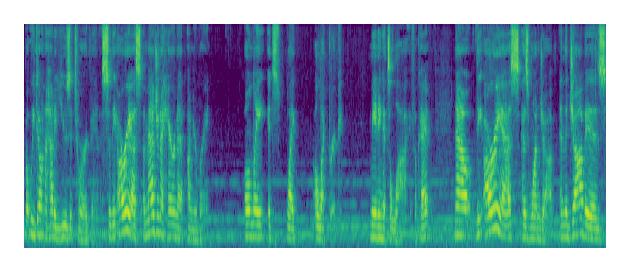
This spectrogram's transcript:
but we don't know how to use it to our advantage. So the RAS, imagine a hairnet on your brain, only it's like electric, meaning it's alive, okay? Now, the RAS has one job, and the job is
